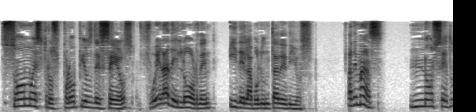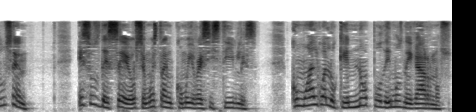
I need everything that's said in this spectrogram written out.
son nuestros propios deseos fuera del orden y de la voluntad de Dios. Además, nos seducen. Esos deseos se muestran como irresistibles, como algo a lo que no podemos negarnos.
